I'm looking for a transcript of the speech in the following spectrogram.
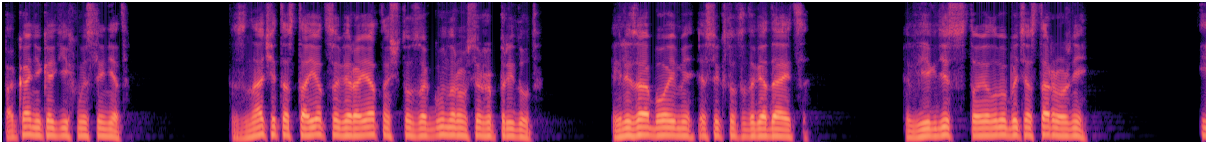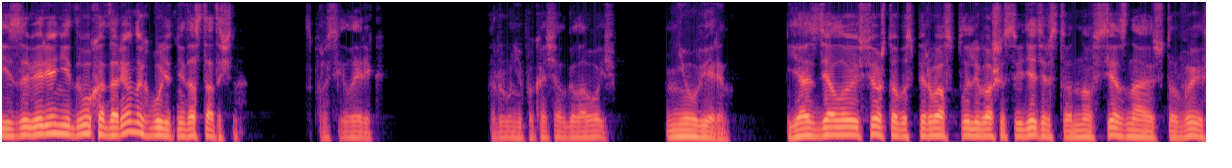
пока никаких мыслей нет. Значит, остается вероятность, что за Гуннером все же придут. Или за обоими, если кто-то догадается. Вигдис стоило бы быть осторожней. «И заверений двух одаренных будет недостаточно?» — спросил Эрик. Руни покачал головой. «Не уверен. Я сделаю все, чтобы сперва всплыли ваши свидетельства, но все знают, что вы,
